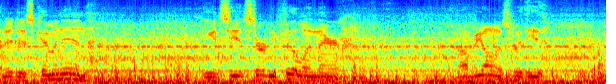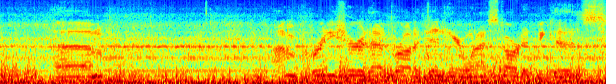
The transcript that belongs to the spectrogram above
And it is coming in. You can see it starting to fill in there. And I'll be honest with you. Um, I'm pretty sure it had product in here when I started because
